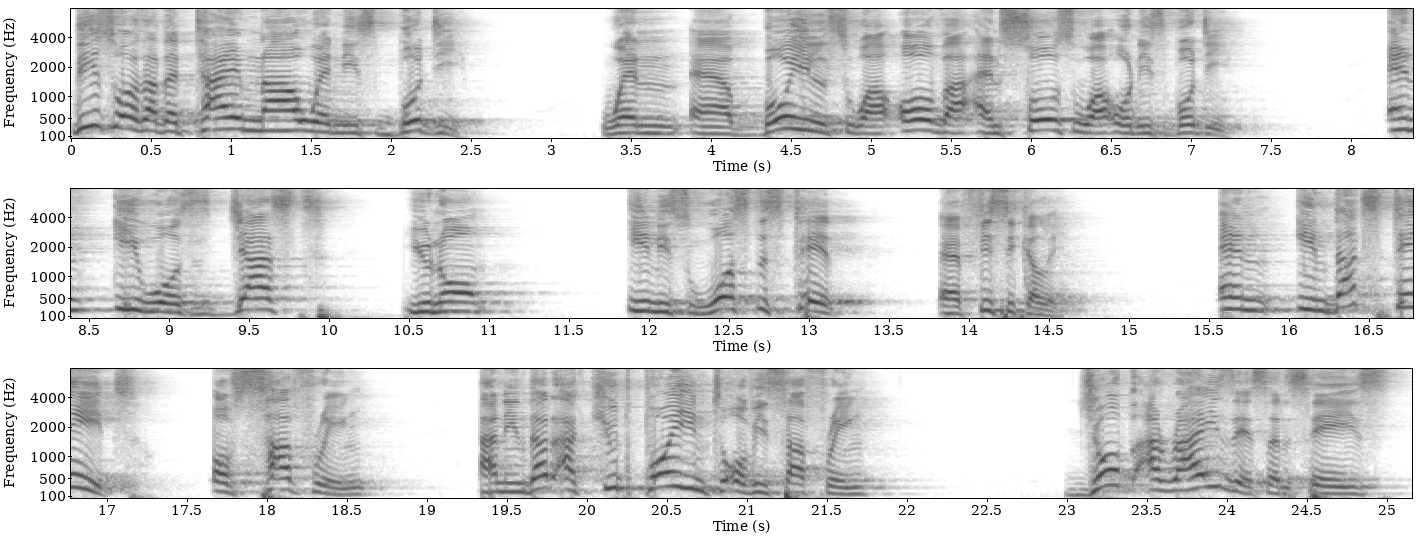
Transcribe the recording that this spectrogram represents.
this was at the time now when his body when uh, boils were over and sores were on his body. And he was just, you know, in his worst state uh, physically. And in that state of suffering And in that acute point of his suffering, Job arises and says,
